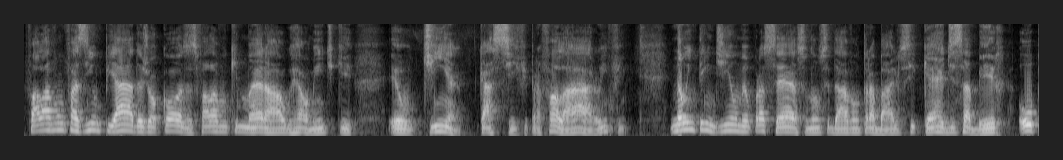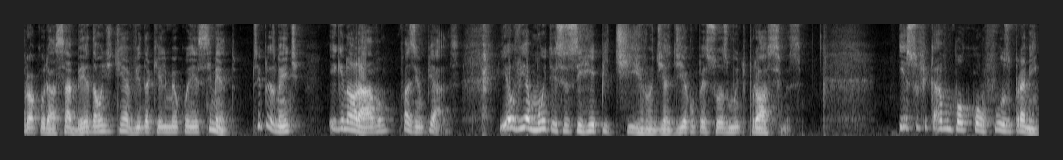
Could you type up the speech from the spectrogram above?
Falavam, faziam piadas jocosas, falavam que não era algo realmente que eu tinha cacife para falar, ou enfim. Não entendiam o meu processo, não se davam o trabalho sequer de saber ou procurar saber de onde tinha vindo aquele meu conhecimento. Simplesmente ignoravam, faziam piadas. E eu via muito isso se repetir no dia a dia com pessoas muito próximas. Isso ficava um pouco confuso para mim.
